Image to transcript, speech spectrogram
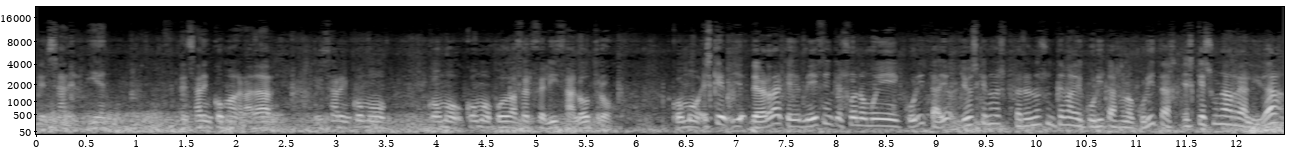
pensar el bien. Pensar en cómo agradar, pensar en cómo, cómo, cómo puedo hacer feliz al otro. Cómo, es que de verdad que me dicen que sueno muy curita. Yo, yo es que no es, pero no es un tema de curitas o no curitas, es que es una realidad.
